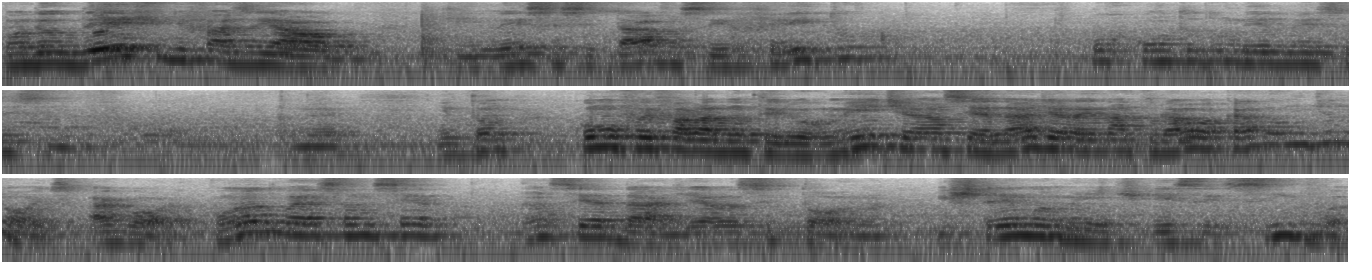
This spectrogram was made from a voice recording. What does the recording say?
Quando eu deixo de fazer algo que necessitava ser feito por conta do medo excessivo. Né? Então, como foi falado anteriormente, a ansiedade ela é natural a cada um de nós. Agora, quando essa ansiedade ela se torna extremamente excessiva,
